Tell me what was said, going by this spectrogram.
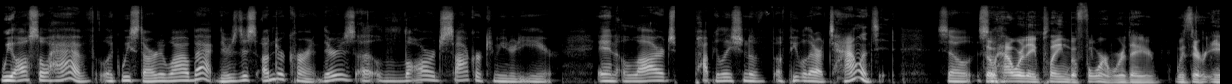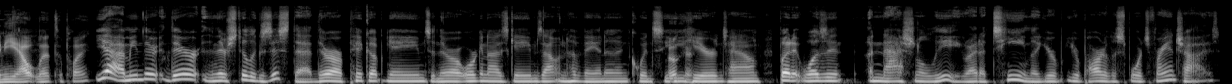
we also have like we started a while back. There's this undercurrent. There's a large soccer community here, and a large population of, of people that are talented. So So, how were they playing before? Were they? Was there any outlet to play? yeah, I mean there there and there still exists that. There are pickup games and there are organized games out in Havana and Quincy Okay. here in town, but it wasn't a national league, right? A team like you're you're part of a sports franchise.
